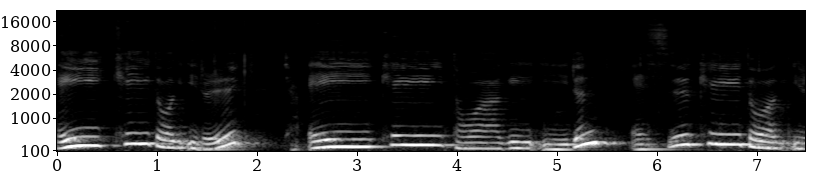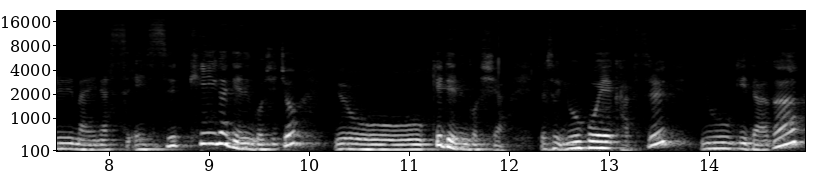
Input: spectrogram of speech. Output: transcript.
AK 더하기 1을 자 AK 더하기 1은 SK 더하기 1 마이너스 SK가 되는 것이죠. 요렇게 되는 것이야. 그래서 요거의 값을 여기다가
